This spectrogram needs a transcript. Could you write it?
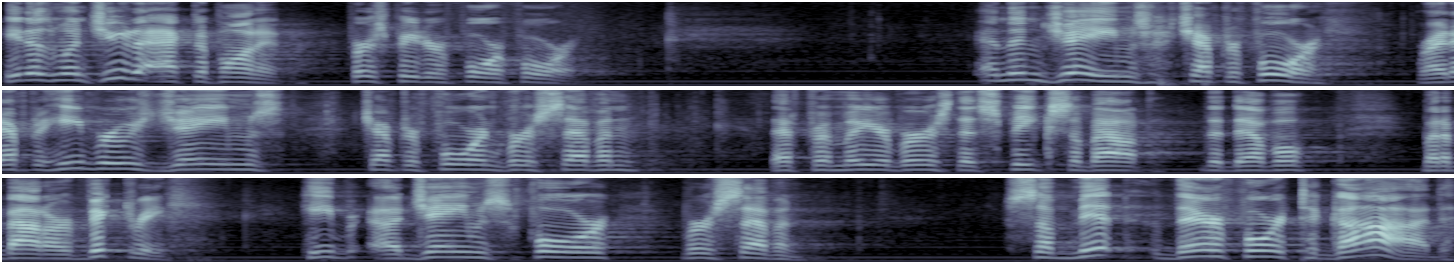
He doesn't want you to act upon it. 1 Peter 4 4. And then James chapter 4, right after Hebrews, James chapter 4 and verse 7, that familiar verse that speaks about the devil, but about our victory. He, uh, James 4, verse 7. Submit therefore to God.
